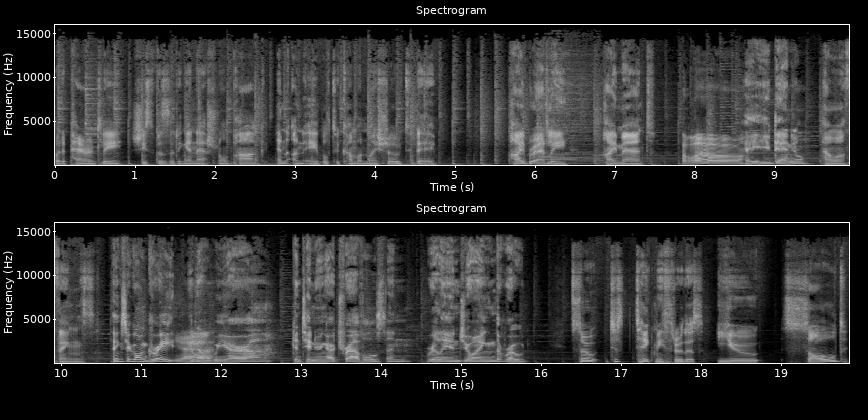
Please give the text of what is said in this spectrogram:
but apparently she's visiting a national park and unable to come on my show today. Hi, Bradley. Hi, Matt. Hello. Hey, Daniel. How are things? Things are going great. Yeah. You know, we are uh, continuing our travels and really enjoying the road. So just take me through this. You sold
